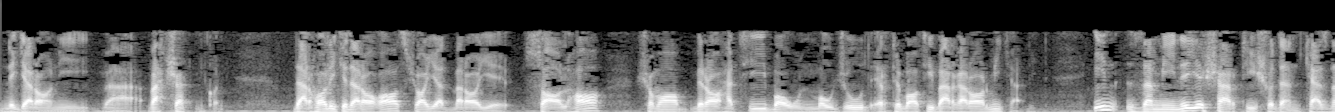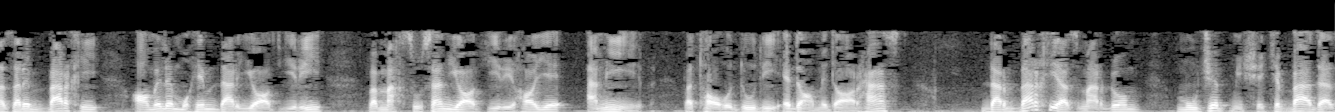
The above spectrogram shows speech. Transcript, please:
نگرانی و وحشت می‌کنه. در حالی که در آغاز شاید برای سالها شما به راحتی با اون موجود ارتباطی برقرار می‌کردید. این زمینه شرطی شدن که از نظر برخی عامل مهم در یادگیری و مخصوصا یادگیری های عمیق و تا حدودی ادامه دار هست در برخی از مردم موجب میشه که بعد از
